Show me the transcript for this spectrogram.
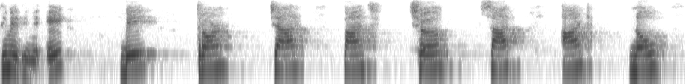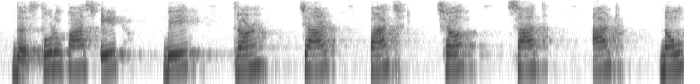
ધીમે ધીમે. એક, બે, ત્રણ ચાર પાંચ છ સાત આઠ નવ દસ થોડું ફાસ્ટ એક બે ત્રણ ચાર પાંચ છ સાત આઠ નવ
